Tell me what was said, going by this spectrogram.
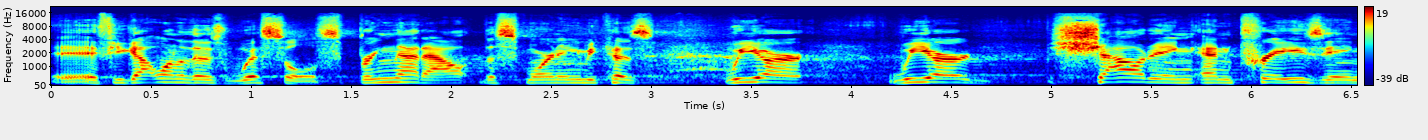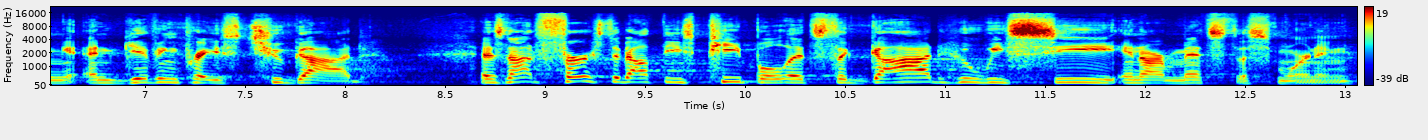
If you got one of those whistles, bring that out this morning because we are, we are shouting and praising and giving praise to God. It's not first about these people, it's the God who we see in our midst this morning.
